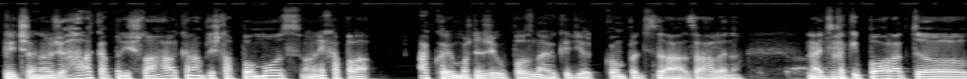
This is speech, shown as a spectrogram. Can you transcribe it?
Kričali nám, že Halka prišla, Halka nám prišla pomôcť. Ona nechápala, ako je možné, že ju poznajú, keď je kompletne zahalená. A je to mm-hmm. taký pohľad uh,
